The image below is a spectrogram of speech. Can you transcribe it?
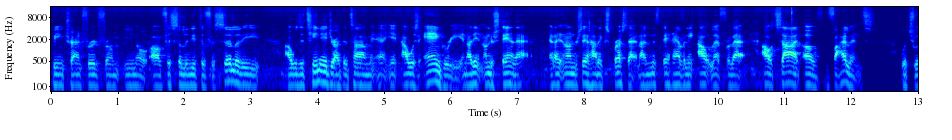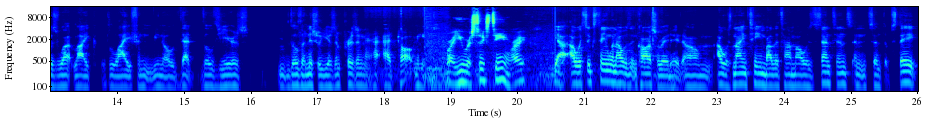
being transferred from you know uh, facility to facility. I was a teenager at the time, and, I was angry, and I didn't understand that, and I didn't understand how to express that, and I didn't have any outlet for that outside of violence, which was what like life and you know that those years those initial years in prison had taught me. Right, you were 16, right? Yeah, I was 16 when I was incarcerated. Um, I was 19 by the time I was sentenced and sent upstate.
